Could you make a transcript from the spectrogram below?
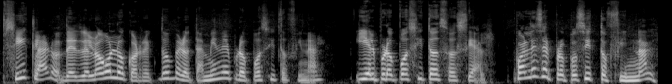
Sí, claro, desde luego lo correcto, pero también el propósito final y el propósito social. ¿Cuál es el propósito final?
